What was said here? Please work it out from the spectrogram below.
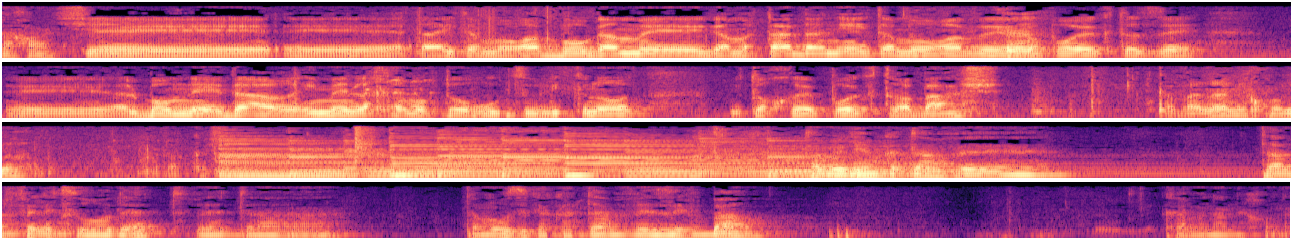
נכון. שאתה היית מעורב בו, גם, אה, גם אתה, דני, היית מעורב אה, כן. בפרויקט הזה. אה, אלבום נהדר, אם אין לכם אותו, רוצו לקנות, מתוך אה, פרויקט רבש, כוונה נכונה. בבקשה. את המילים כתב אה, טל פליקס רודט, ואת ה- את המוזיקה כתב אה, זיו בר. כוונה נכונה.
